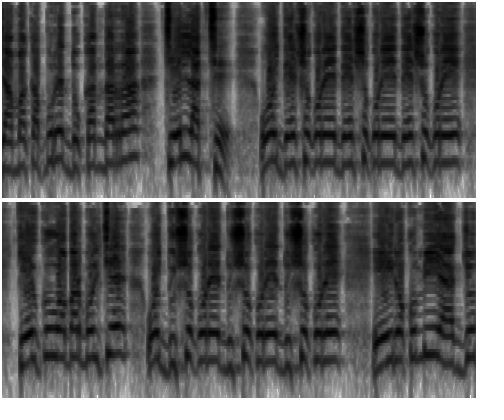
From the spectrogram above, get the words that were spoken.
জামা কাপড়ের দোকানদাররা চেল লাগছে ওই দেড়শো করে দেড়শো করে দেড়শো করে। কেউ কেউ আবার বলছে, ওই দুশো করে দুশো করে দুশো করে। এই রকমই একজন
